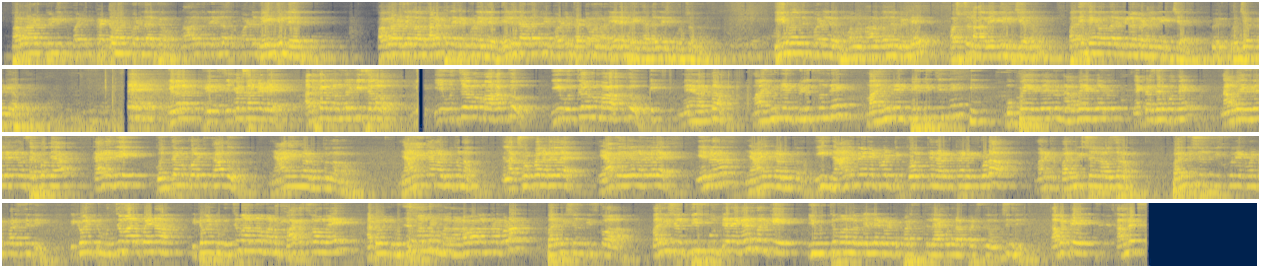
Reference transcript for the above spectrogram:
పల్నాడు పీడికి బండి పెట్టమని బండి ఆపాం నాలుగు నెలలు బండి వెహికల్ లేదు. పల్నాడు జిల్లా కలెక్టర్ దగ్గర కూడా వెళ్ళలేదు వెళ్ళినా కానీ మేము బండి పెట్టమన్నా నేనే పోయి అడ్డం తీసి కూర్చున్నాను ఈ రోజు బండి లేవు మొన్న నాలుగు రోజులు పెట్టే ఫస్ట్ నా వెహికల్ ఇచ్చాను పదిహేను వందల కిలోమీటర్లకి ఇచ్చాను ఉద్యోగ పీడి అబ్బాయి ఇవాళ సెకండ్ సాటర్డే అధికారులందరికీ సెలవు. ఈ ఉద్యోగం మా హక్కు. ఈ ఉద్యోగం మా హక్కు. మేము వెళ్తాం మా యూనియన్ పిలుస్తుంది మా యూనియన్ పిలిపించింది. ముప్పై ఐదు వేలు నలభై ఐదు వేలు ఎక్కడ సరిపోతాయి? నలభై ఐదు వేలు అనేవి సరిపోతాయా? కానీ అది గొంతెమ్మ కోరిక కాదు. న్యాయంగా అడుగుతున్నాము. న్యాయంగా న్యాయంగానే అడుగుతున్నాం. లక్ష రూపాయలు అడగలే యాభై వేలు అడగలే. ఏమైనా? న్యాయంగా అడుగుతున్నాం. ఈ న్యాయమైనటువంటి కోరికను అడగటానికి కూడా మనకి పర్మిషన్లు అవసరం. పర్మిషన్ తీసుకునేటువంటి పరిస్థితి. ఇటువంటి ఉద్యమాల పైన ఇటువంటి ఉద్యమాల్లో మనం భాగస్వామై అటువంటి ఉద్యమాల్లో మనం నడవాలన్నా కూడా పర్మిషన్ తీసుకోవాలా? పర్మిషన్ తీసుకుంటేనే కానీ మనకి ఈ ఉద్యమంలోకి వెళ్ళేటువంటి పరిస్థితి లేకుండా పరిస్థితి వచ్చింది. కాబట్టి కామ్రేడ్స్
